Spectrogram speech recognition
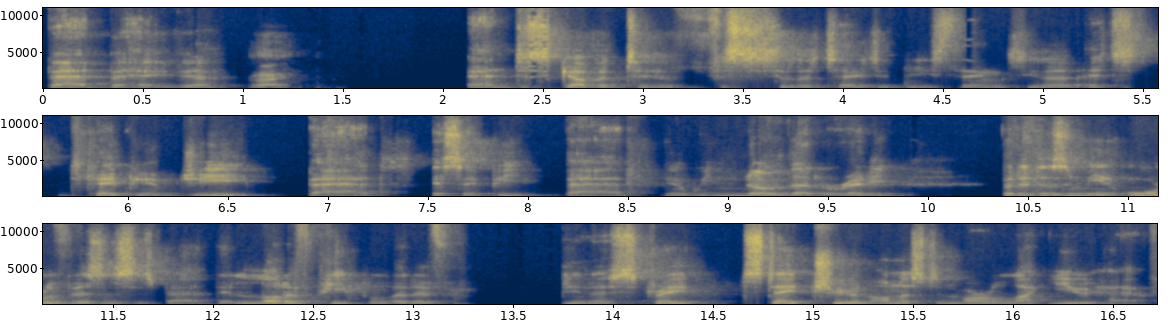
bad behavior. Right. And discovered to have facilitated these things. You know, it's KPMG, bad, SAP, bad. You know, we know that already. But it doesn't mean all of business is bad. There are a lot of people that have, you know, stayed stayed true and honest and moral like you have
